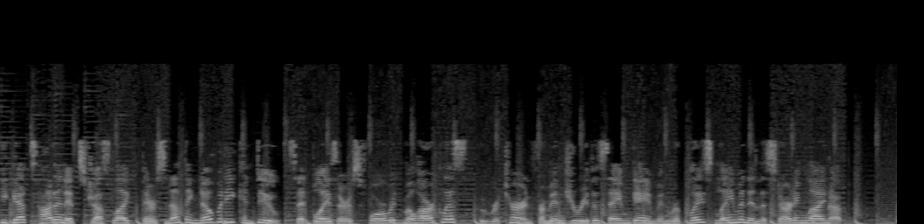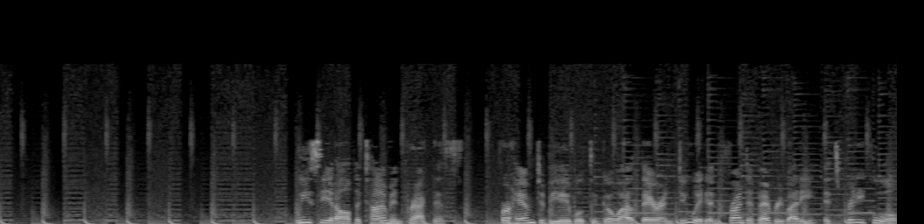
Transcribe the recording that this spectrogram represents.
He gets hot and it's just like, there's nothing nobody can do, said Blazers forward Moe Harkless, who returned from injury the same game and replaced Layman in the starting lineup. We see it all the time in practice. For him to be able to go out there and do it in front of everybody, it's pretty cool.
